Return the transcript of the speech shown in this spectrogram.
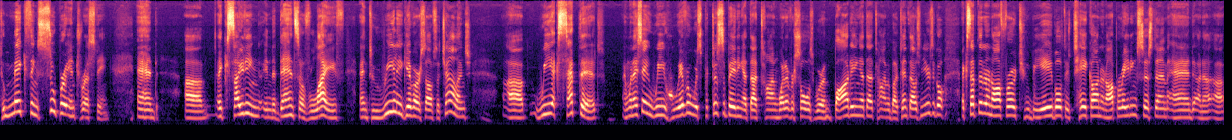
To make things super interesting and uh, exciting in the dance of life and to really give ourselves a challenge, uh, we accepted, and when I say we, whoever was participating at that time, whatever souls were embodying at that time about 10,000 years ago, accepted an offer to be able to take on an operating system and an, uh,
